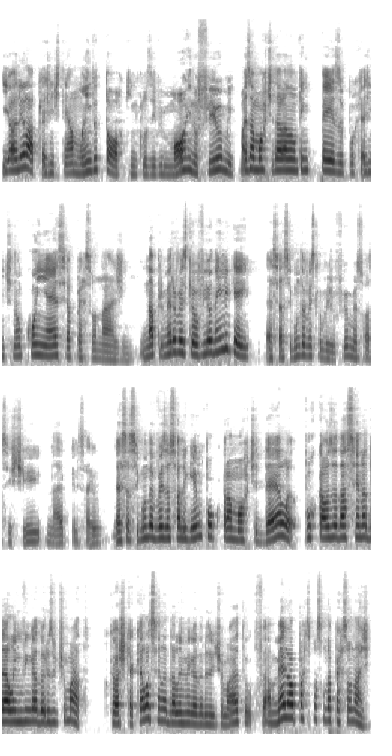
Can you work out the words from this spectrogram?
E olhe lá, porque a gente tem a mãe do Thor, que inclusive morre no filme, mas a morte dela não tem peso, porque a gente não conhece a personagem. Na primeira vez que eu vi, eu nem liguei. Essa é a segunda vez que eu vejo o filme, eu só assisti na época que ele saiu. Dessa segunda vez eu só liguei um pouco pra morte dela por causa da cena dela em Vingadores Ultimato. Porque eu acho que aquela cena dela em Vingadores Ultimato foi a melhor participação da personagem.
